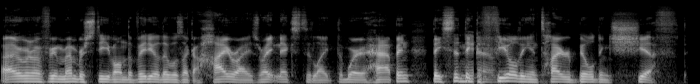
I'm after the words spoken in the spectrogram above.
I don't know if you remember Steve on the video. There was like a high rise right next to like the, where it happened. They said they could feel the entire building shift.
